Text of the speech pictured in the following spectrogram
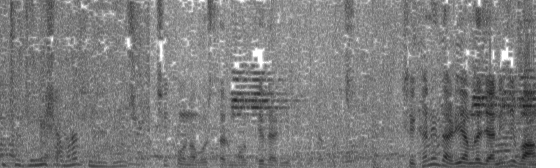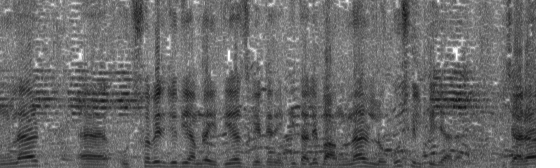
কিছু জিনিস আমরা তুলে দিয়েছি। কোন অবস্থার মধ্যে দাঁড়িয়ে পুজোটা করছি? সেখানে দাঁড়িয়ে আমরা জানি যে বাংলার উৎসবের যদি আমরা ইতিহাস ঘেটে দেখি তাহলে বাংলার লোকশিল্পী যারা যারা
